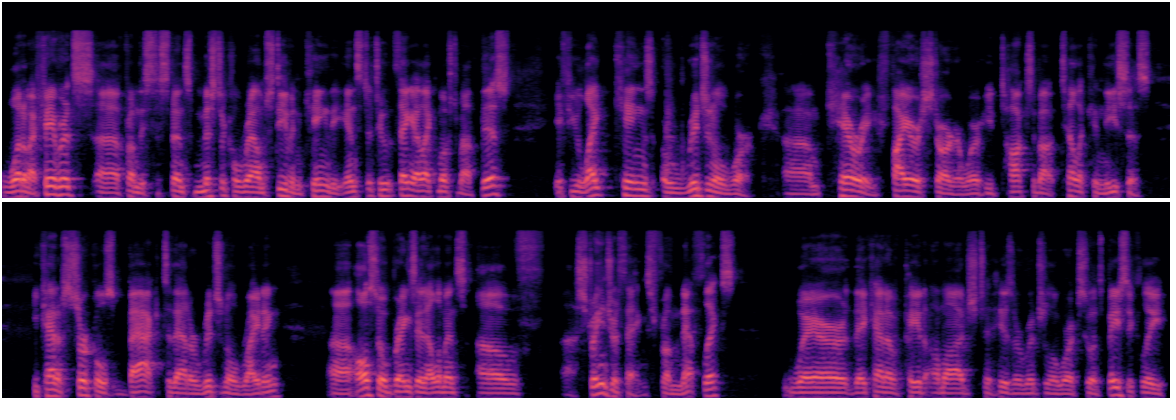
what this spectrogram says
One of my favorites uh, from the suspense mystical realm, Stephen King, The Institute. Thing I like most about this, if you like King's original work, um, Carrie, Firestarter, where he talks about telekinesis, he kind of circles back to that original writing. Uh, also brings in elements of uh, Stranger Things from Netflix, where they kind of paid homage to his original work. So it's basically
